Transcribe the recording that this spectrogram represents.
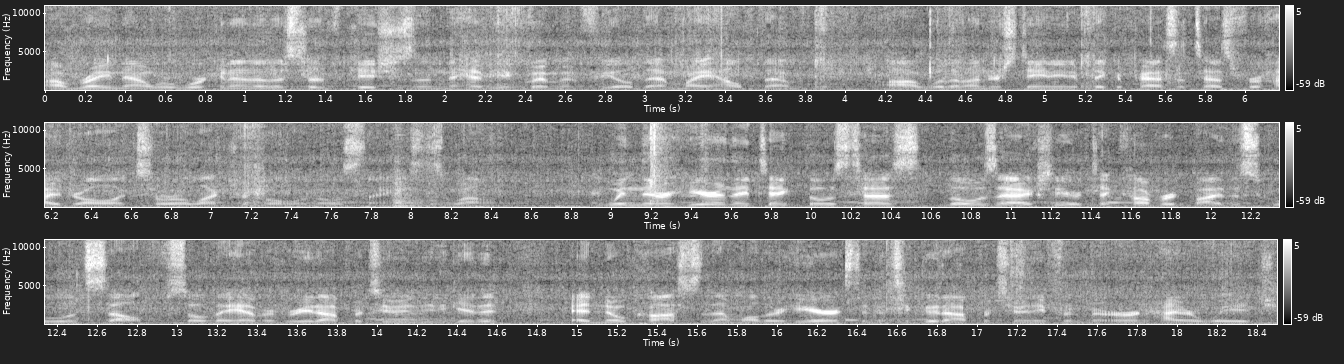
Um, right now we're working on other certifications in the heavy equipment field that might help them uh, with an understanding if they could pass a test for hydraulics or electrical and those things as well. When they're here and they take those tests, those actually are covered by the school itself. So they have a great opportunity to get it at no cost to them while they're here, and it's a good opportunity for them to earn higher wage.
